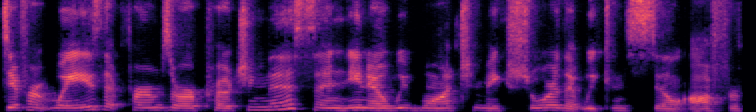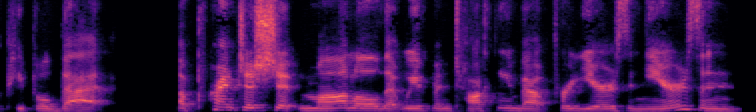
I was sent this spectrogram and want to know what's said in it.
different ways that firms are approaching this. And you know we want to make sure that we can still offer people that apprenticeship model that we've been talking about for years and years and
